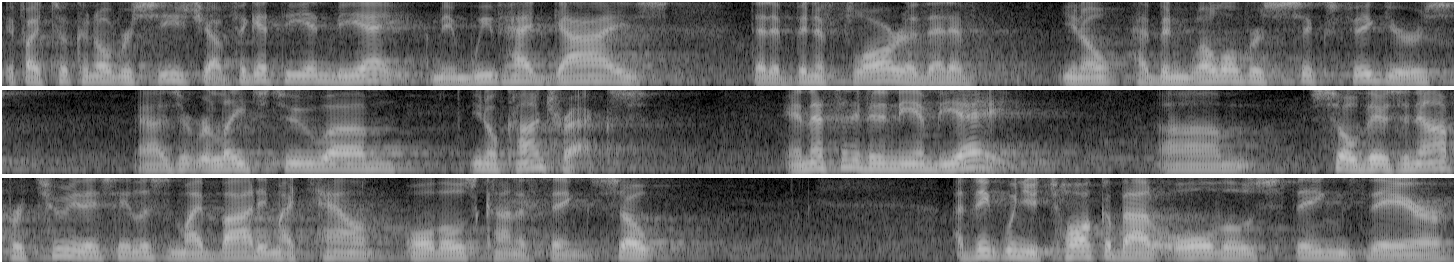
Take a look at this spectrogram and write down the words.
if I took an overseas job. Forget the NBA. I mean, we've had guys that have been in Florida that have, you know, have been well over six figures as it relates to um, you know contracts, and that's not even in the NBA. Um, so there's an opportunity. They say, "Listen, my body, my talent, all those kind of things." So I think when you talk about all those things there,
